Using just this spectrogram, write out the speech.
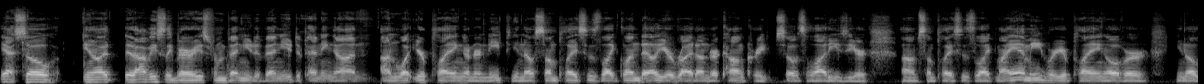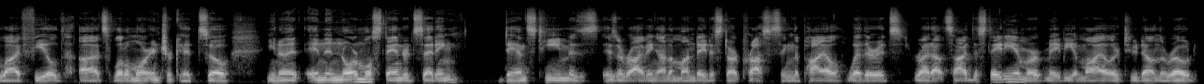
Yeah, so you know it, it obviously varies from venue to venue depending on on what you're playing underneath. You know, some places like Glendale, you're right under concrete, so it's a lot easier. Um, some places like Miami, where you're playing over you know live field, uh, it's a little more intricate. So you know, in a normal standard setting, Dan's team is is arriving on a Monday to start processing the pile, whether it's right outside the stadium or maybe a mile or two down the road.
